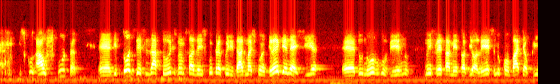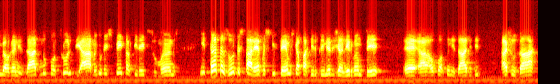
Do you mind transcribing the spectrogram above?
a escuta é, de todos esses atores. Vamos fazer isso com tranquilidade, mas com a grande energia é, do novo governo no enfrentamento à violência, no combate ao crime organizado, no controle de armas, no respeito aos direitos humanos e tantas outras tarefas que temos que a partir de 1 de janeiro vamos ter é, a oportunidade de ajudar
